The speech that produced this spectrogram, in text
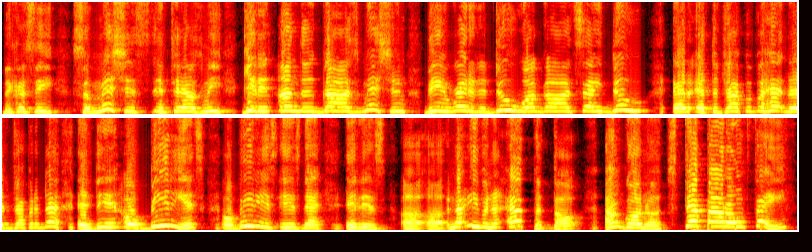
Because see, submission entails me getting under God's mission, being ready to do what God say do at, at the drop of a hat, at the drop of a dime. And then obedience, obedience is that it is uh, uh, not even an afterthought. I'm going to step out on faith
